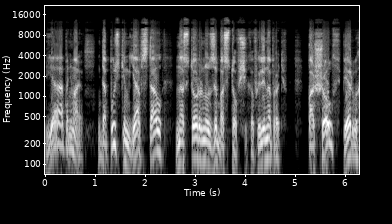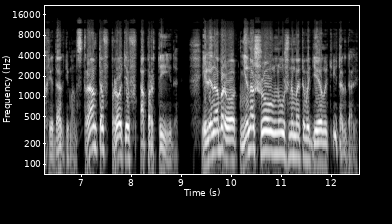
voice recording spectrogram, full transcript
Я понимаю. Допустим, я встал на сторону забастовщиков или, напротив, пошел в первых рядах демонстрантов против апартеида. Или, наоборот, не нашел нужным этого делать и так далее.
